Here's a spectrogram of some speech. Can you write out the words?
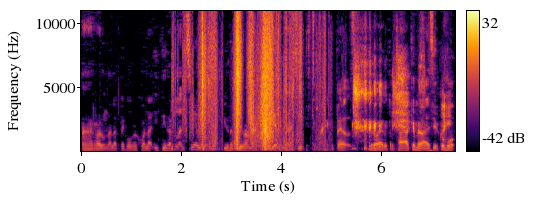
agarrar una lata de Coca-Cola y tirarla al cielo. Y una prima me va a estar viendo y me va a decir, este maje, qué pedo. Pero hay otra chava que me va a decir como,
